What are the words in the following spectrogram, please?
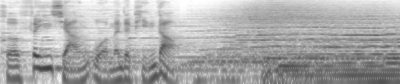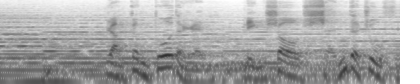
和分享我们的频道。让更多的人领受神的祝福，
